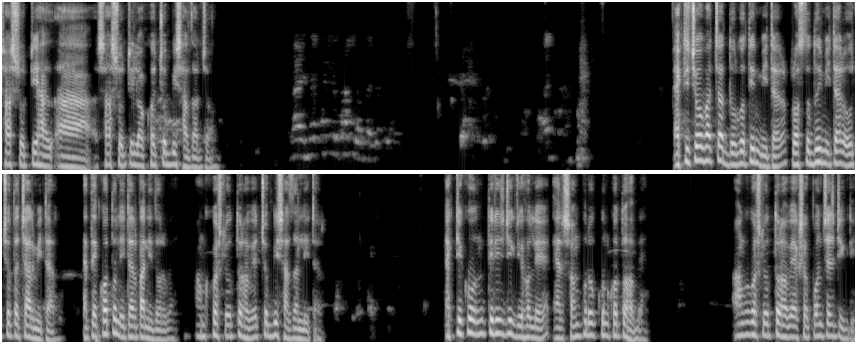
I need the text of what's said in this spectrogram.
সাতষট্টি সাতষট্টি লক্ষ চব্বিশ হাজার জন। একটি চৌবাচ্চার দৈর্ঘ্য তিন মিটার, প্রস্থ দুই মিটার, উচ্চতা চার মিটার। এতে কত লিটার পানি ধরবে? অঙ্ক কষলে উত্তর হবে চব্বিশ হাজার লিটার। একটি কোণ তিরিশ ডিগ্রি হলে এর সম্পূরক কোণ কত হবে? অঙ্ক কষলে উত্তর হবে একশো পঞ্চাশ ডিগ্রি।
